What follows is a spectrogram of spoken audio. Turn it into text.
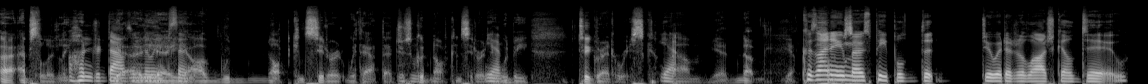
Uh, absolutely. A hundred thousand yeah, million yeah, percent. Yeah, I would not consider it without that. Just could not consider it. Yeah. It would be too great a risk. Yeah. Um, yeah. No. Yeah. Because I know most people that do it at a large scale do,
